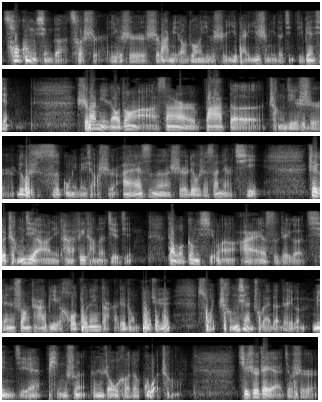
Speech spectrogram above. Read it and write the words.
操控性的测试，一个是十八米绕桩，一个是一百一十米的紧急变线。十八米绕桩啊，三二八的成绩是六十四公里每小时，IS 呢是六十三点七，这个成绩啊，你看非常的接近。但我更喜欢 IS 这个前双叉臂后多连杆的这种布局所呈现出来的这个敏捷、平顺跟柔和的过程。其实这也就是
